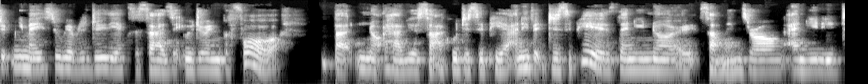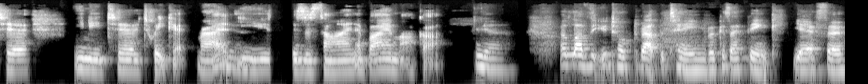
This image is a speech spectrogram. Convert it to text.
you may still be able to do the exercise that you were doing before, but not have your cycle disappear. And if it disappears then you know something's wrong and you need to you need to tweak it right? Yeah. you use it as a sign a biomarker. Yeah. I love that you talked about the team because I think, yeah, for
